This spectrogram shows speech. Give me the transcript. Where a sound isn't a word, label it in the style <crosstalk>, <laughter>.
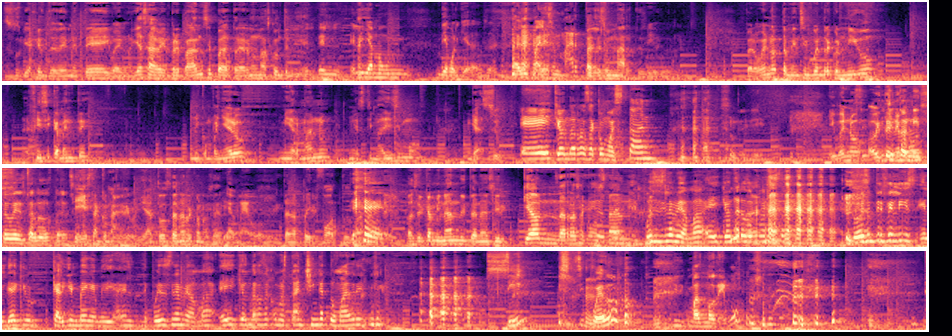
Sus viajes de DMT y bueno, ya saben, preparándose para traernos más contenido. Él, él- él le llama un día cualquiera. O sea, para él- para él es un martes. Para él es un martes, Sí. Pero bueno, también se encuentra conmigo físicamente mi compañero, mi hermano, mi estimadísimo Gazú. Hey, ¿qué onda, raza? ¿Cómo están? <laughs> Y bueno, Sí, hoy tenemos... tonito, güey, el saludo está. Sí, están con madre, güey. Ya todos están a reconocer. Ya, huevo. Están a pedir fotos. <laughs> Van a, vas a ir caminando y te van a decir, ¿qué onda, raza? ¿Cómo están? Puedes decirle a mi mamá, hey, ¿qué onda, raza? ¿Cómo están? <laughs> Me voy a sentir feliz el día que, un- que alguien venga y me diga, "Eh, le puedes decir a mi mamá, hey, ¿qué onda, raza? ¿Cómo están? Chinga tu madre. <laughs> ¿Sí? ¿Sí puedo? Más no debo.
